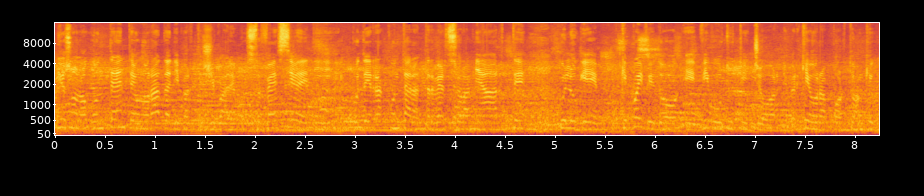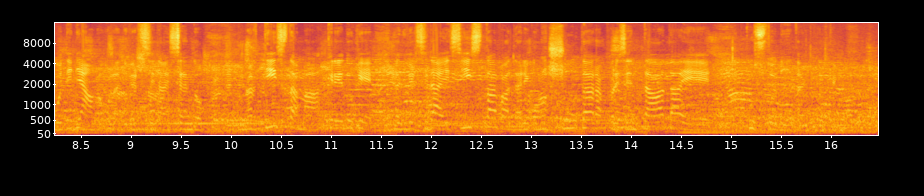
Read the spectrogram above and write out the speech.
io sono contenta e onorata di partecipare a questo festival e di poter raccontare attraverso la mia arte quello che, che poi vedo e vivo tutti i giorni, perché ho un rapporto anche quotidiano con la diversità, essendo un artista, ma credo che la diversità esista, vada riconosciuta, rappresentata e custodita in qualche modo.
